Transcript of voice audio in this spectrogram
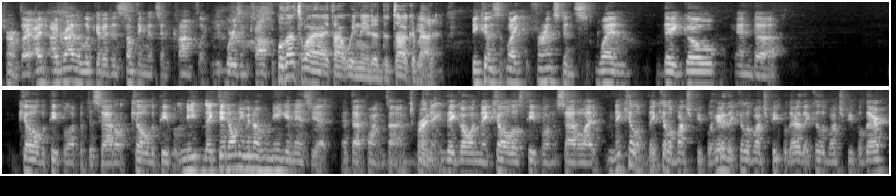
terms. I I'd, I'd rather look at it as something that's in conflict. Whereas in conflict, well that's why i thought we needed to talk about Yeah. it because like for instance, when they go and uh, kill all the people up at the saddle, kill all the people. Ne- like they don't even know who Negan is yet at that point in time. Right. They, they go and they kill all those people in the satellite, and they kill they kill a bunch of people here, they kill a bunch of people there, they kill a bunch of people there,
